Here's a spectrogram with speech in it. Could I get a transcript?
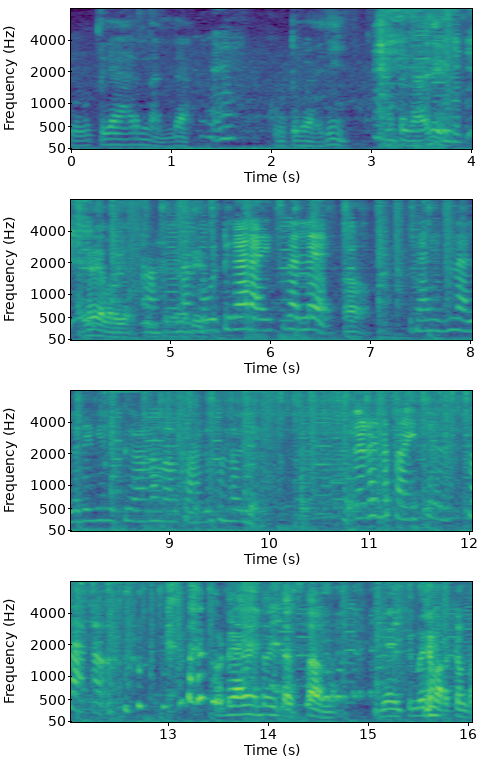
കൂട്ടുകാരനല്ല? കൂട്ടുകാരി. കൂട്ടുകാര്. എങ്ങനെയാ പറയാ? ആ, എന്നാ കൂട്ടുകാരി. കൂട്ടുകാർ ഞാൻ ഇത് നല്ല രീതിയിൽ ഇട്ട് കാണാൻ നമുക്ക് ആഗ്രഹം ഉണ്ടാവില്ലേ കൂട്ടുകാരൻ എന്റെ ടെസ്റ്റാണ് ഇനി അയക്കുന്നൊരു മറക്കണ്ട.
